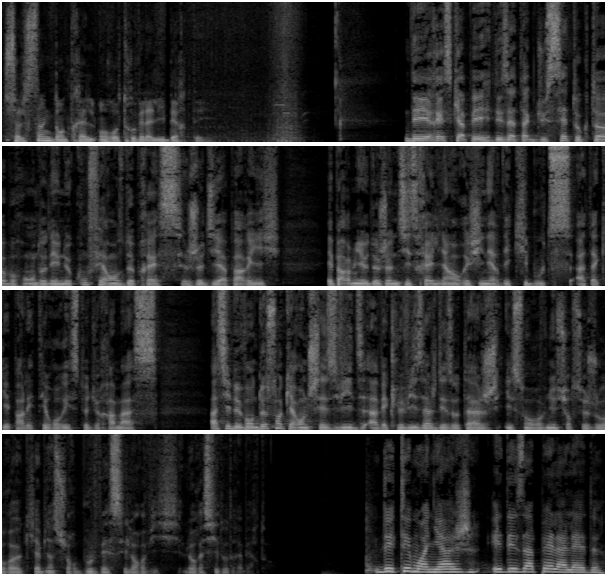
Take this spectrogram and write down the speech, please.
seules 5 d'entre elles ont retrouvé la liberté. Des rescapés des attaques du 7 octobre ont donné une conférence de presse jeudi à Paris. Et parmi eux, de jeunes Israéliens originaires des kibbutz attaqués par les terroristes du Hamas. Assis devant 240 chaises vides avec le visage des otages, ils sont revenus sur ce jour euh, qui a bien sûr bouleversé leur vie. Le récit d'Audrey Berthaud. Des témoignages et des appels à l'aide.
